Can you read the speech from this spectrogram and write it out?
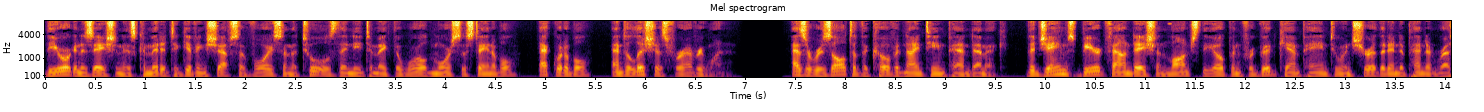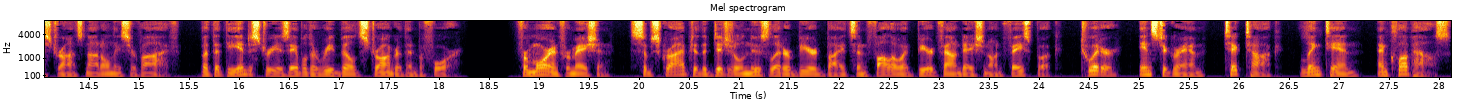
The organization is committed to giving chefs a voice and the tools they need to make the world more sustainable, equitable, and delicious for everyone. As a result of the COVID 19 pandemic, the James Beard Foundation launched the Open for Good campaign to ensure that independent restaurants not only survive, but that the industry is able to rebuild stronger than before. For more information, subscribe to the digital newsletter Beard Bites and follow at Beard Foundation on Facebook, Twitter, Instagram, TikTok, LinkedIn, and Clubhouse.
